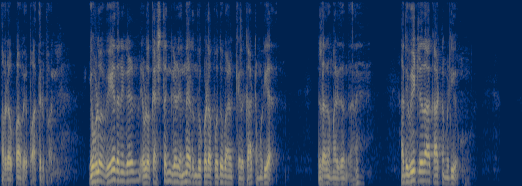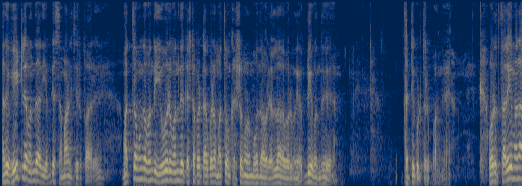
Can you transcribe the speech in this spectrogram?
அவர் அப்பாவை பார்த்துருப்பாங்க. எவ்வளோ வேதனைகள் எவ்வளோ கஷ்டங்கள் என்ன இருந்து கூட பொது வாழ்க்கையில் காட்ட முடியாது. எல்லாரும் மனிதன் தானே. அது வீட்டில் தான் காட்ட முடியும். அது வீட்டில் வந்து அது எப்படி சமாளிச்சிருப்பாரு? மற்றவங்க வந்து இவர் வந்து கஷ்டப்பட்டா கூட மற்றவங்க கஷ்டப்படும் போது அவர் எல்லா அவர் எப்படி வந்து தட்டி கொடுத்துருப்பாங்க. ஒரு தலைமனா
